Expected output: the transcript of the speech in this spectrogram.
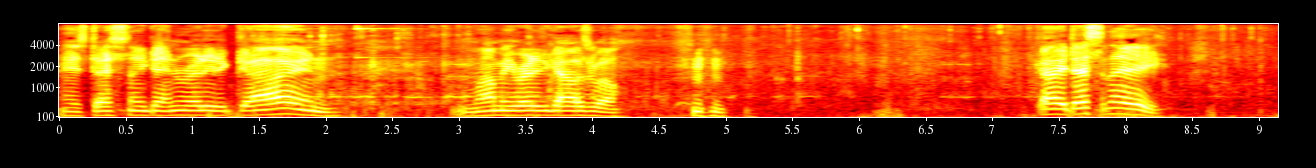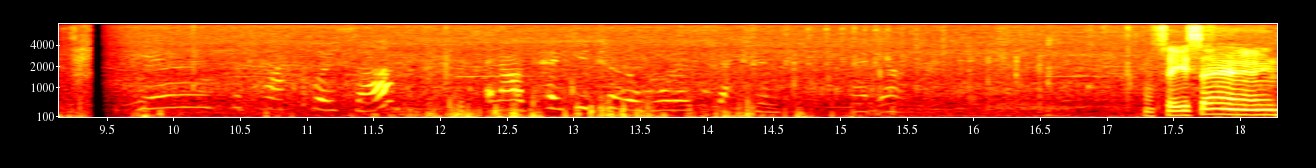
There's Destiny getting ready to go and Mummy ready to go as well. go Destiny! Here is the park close up, and I'll take you to the water section right now. I'll see you soon.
